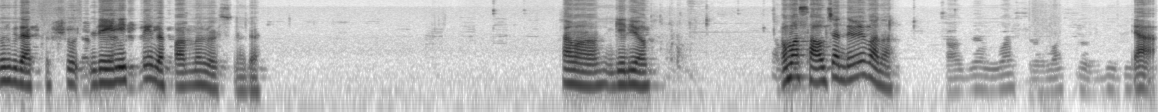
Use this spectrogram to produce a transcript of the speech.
Dur bir dakika şu Ya bir lane'i dakika, itleyin de bir farmlar ölsün hadi. Tamam geliyorum. Ama salacaksın değil mi bana? Salacağım master master Ya.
